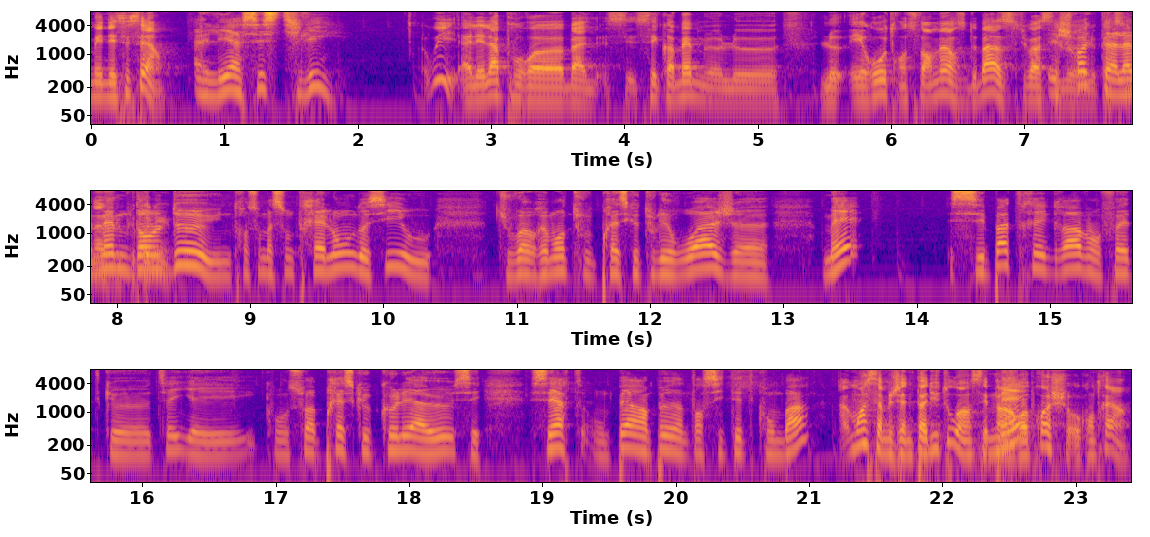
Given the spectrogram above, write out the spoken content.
mais nécessaire. elle est assez stylée. Oui, elle est là pour. euh, bah, c'est quand même le, le héros Transformers de base, tu vois. Et je le- crois que tu as la même dans connu. le 2, une transformation très longue aussi, où tu vois vraiment tout, presque tous les rouages. euh, mais c'est pas très grave en fait que qu'on soit presque collé à eux. C'est certes, on perd un peu d'intensité de combat. Ah, moi, ça me gêne pas du tout. Hein. C'est pas un reproche, au contraire.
